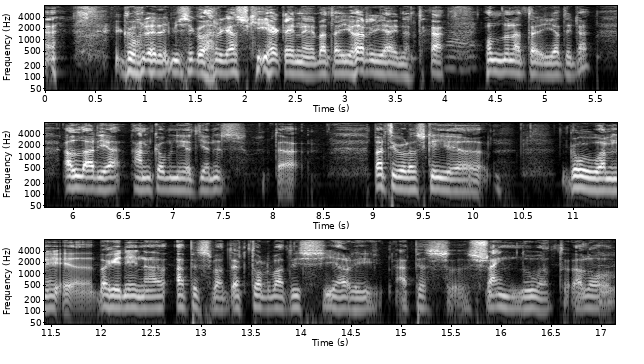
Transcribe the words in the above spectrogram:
gure lemiseko argazkiak ene bata ene eta ondo nata iatera. Aldaria, han komuniatian ez, eta partikulazki uh, goguan uh, baginen apes bat, ertor bat iziari apes sain du bat, alo,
